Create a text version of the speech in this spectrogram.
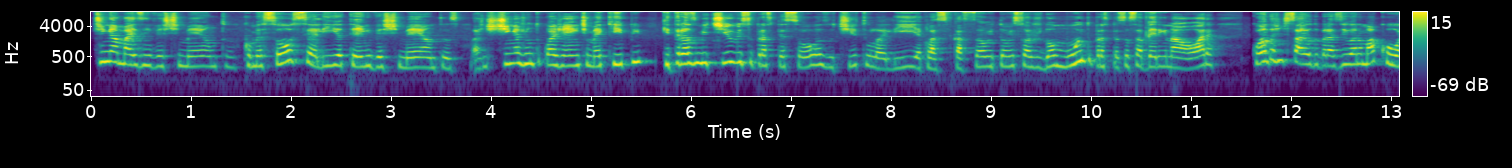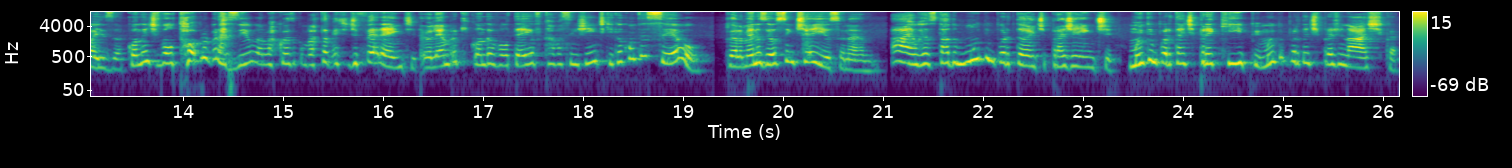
Tinha mais investimento, começou-se ali a ter investimentos, a gente tinha junto com a gente uma equipe que transmitiu isso para as pessoas, o título ali, a classificação, então isso ajudou muito para as pessoas saberem na hora. Quando a gente saiu do Brasil era uma coisa, quando a gente voltou pro Brasil era uma coisa completamente diferente. Eu lembro que quando eu voltei eu ficava assim, gente, o que, que aconteceu? Pelo menos eu sentia isso, né? Ah, é um resultado muito importante pra gente, muito importante pra equipe, muito importante pra ginástica.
